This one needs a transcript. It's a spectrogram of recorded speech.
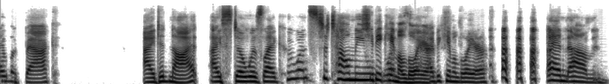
I look back, I did not. I still was like, who wants to tell me? She became a lawyer. I became a lawyer. and um,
